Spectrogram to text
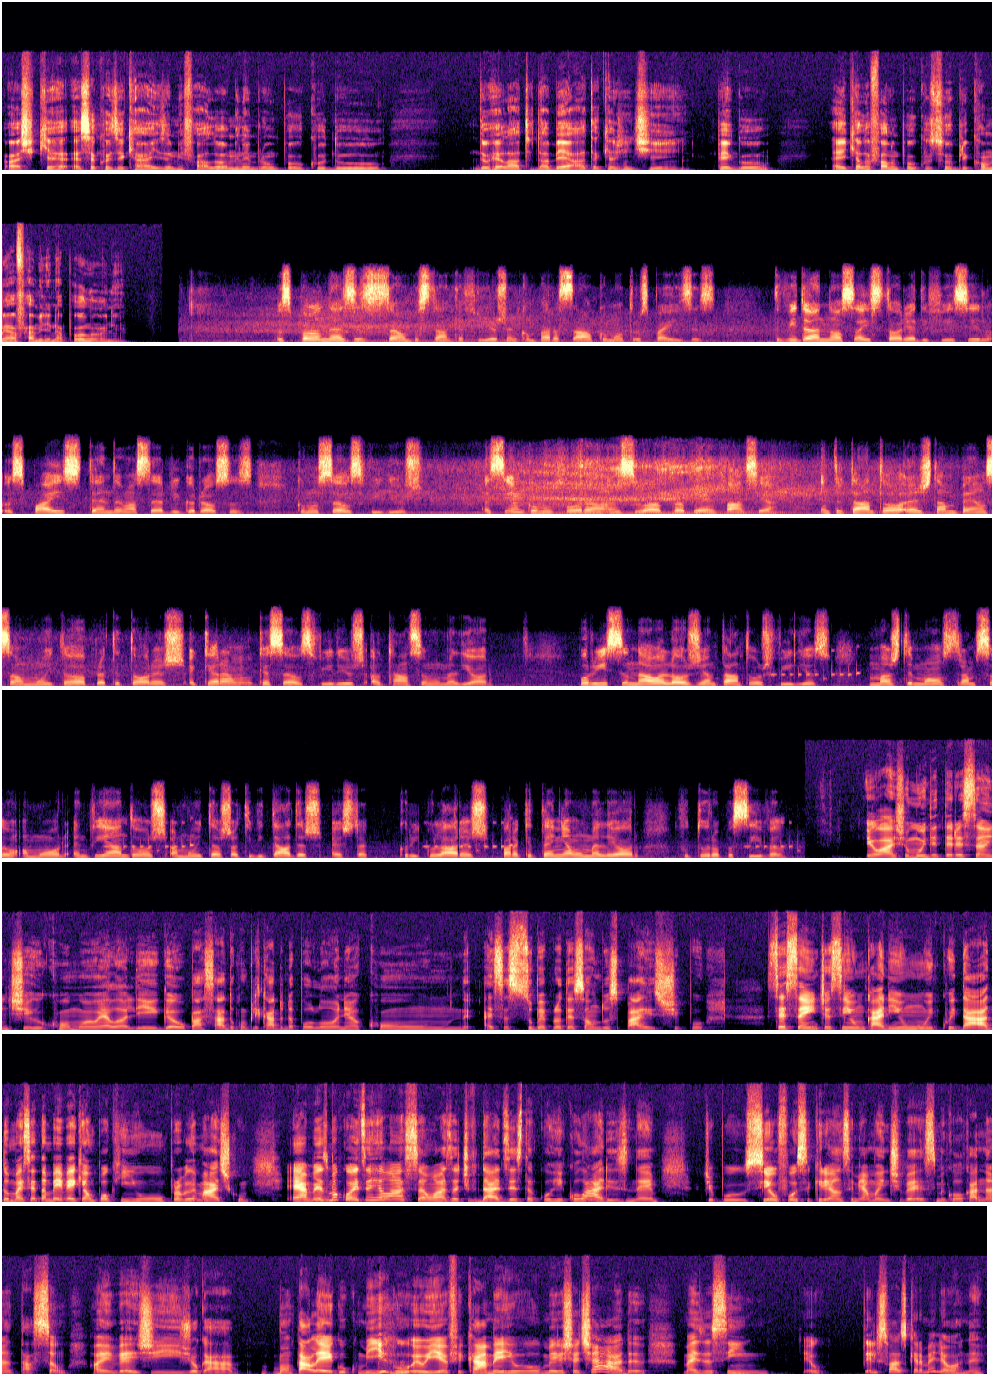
Eu acho que é, essa coisa que a Isa me falou me lembrou um pouco do, do relato da Beata que a gente pegou, é que ela fala um pouco sobre como é a família na Polônia. Os poloneses são bastante frios em comparação com outros países. Devido à nossa história difícil, os pais tendem a ser rigorosos com seus filhos, assim como foram em sua própria infância. Entretanto, eles também são muito protetores e querem que seus filhos alcancem o melhor. Por isso, não elogiam tanto os filhos, mas demonstram seu amor enviando-os a muitas atividades extracurriculares para que tenham o melhor futuro possível. Eu acho muito interessante como ela liga o passado complicado da Polônia com essa superproteção dos pais. Tipo, você sente assim um carinho e cuidado, mas você também vê que é um pouquinho problemático. É a mesma coisa em relação às atividades extracurriculares, né? Tipo, se eu fosse criança e minha mãe tivesse me colocado na natação, ao invés de jogar, montar Lego comigo, eu ia ficar meio, meio chateada. Mas assim, eu, eles fazem o que era melhor, né?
